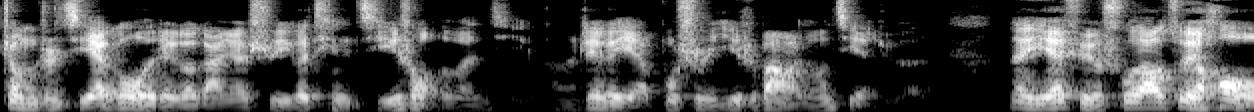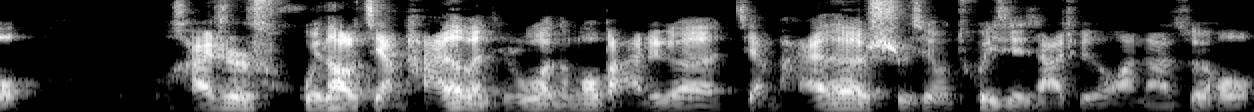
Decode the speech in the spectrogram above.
政治结构的这个感觉是一个挺棘手的问题，可能这个也不是一时半会儿能解决。那也许说到最后，还是回到了减排的问题。如果能够把这个减排的事情推进下去的话，那最后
